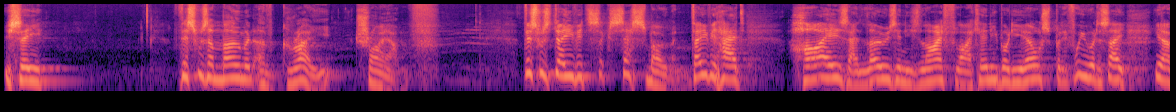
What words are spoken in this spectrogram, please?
You see, this was a moment of great triumph. This was David's success moment. David had highs and lows in his life like anybody else, but if we were to say, you know,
